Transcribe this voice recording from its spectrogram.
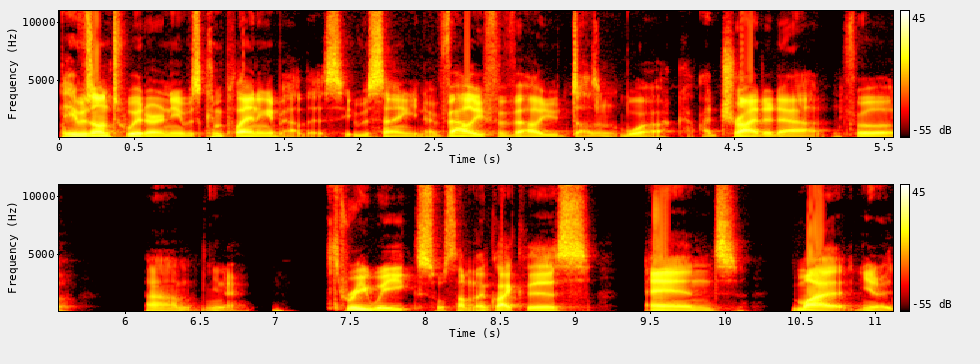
he was on Twitter and he was complaining about this. He was saying, you know, value for value doesn't work. I tried it out for, um, you know, three weeks or something like this, and my, you know,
